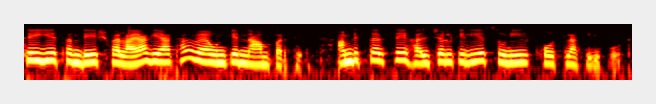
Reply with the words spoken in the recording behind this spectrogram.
से ये संदेश फैलाया गया था वह उनके नाम पर थे ਅੰਮ੍ਰਿਤਸਰ ਸੇ ਹਲਚਲ ਕੇ ਲਈ ਸੁਨੀਲ ਖੋਸਲਾ ਕੀ ਰਿਪੋਰਟ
